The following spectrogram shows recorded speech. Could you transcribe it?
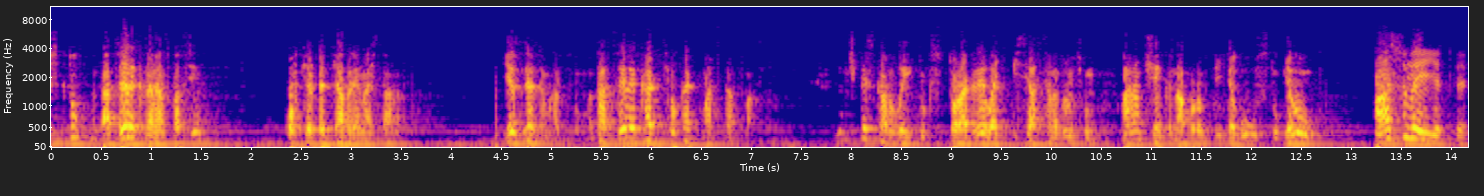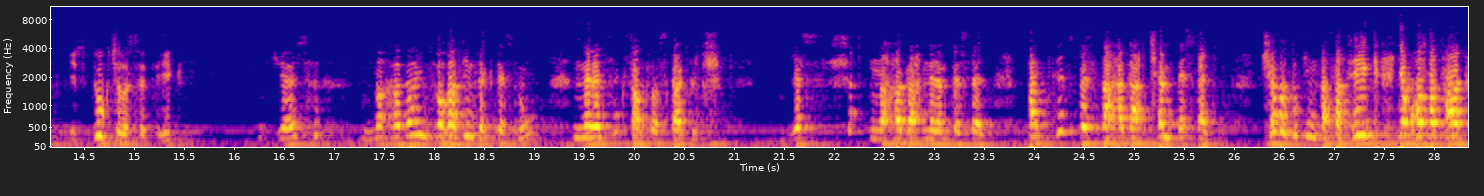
Իսկ դուք մտածել եք նրանց մասին, ովքեր պետք է ապրեն այս տանը։ Ես ձեզ եմ հարցնում, մտածել եք արդյոք այդ մարդկանց մասին։ Ինչպես կարող էիք դուք ստորագրել այդպիսի արձանագրություն, առանց շենքը նախորդ դիտելու, ստուգելու։ Ասում էի ես ձեզ, իսկ դուք չլսեցիք։ Ես նախագահին թողածին եք տեսնում, ներեցեք Սանտրոս Կարպիչ։ Ես շատ նախագահներ եմ տեսել, բայց ձեզպես նախագահ չեմ տեսել։ Չէ՞ որ դուք ինձ ասացիք եւ խոսացաք։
